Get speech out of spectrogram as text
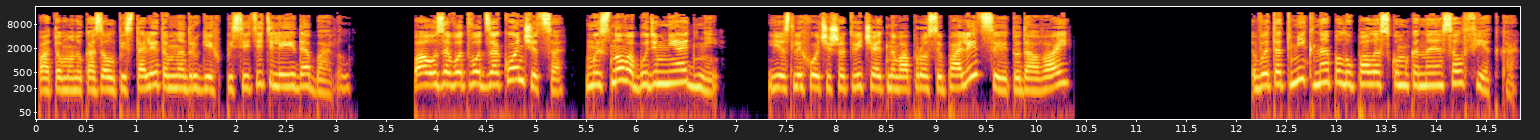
Потом он указал пистолетом на других посетителей и добавил. «Пауза вот-вот закончится, мы снова будем не одни. Если хочешь отвечать на вопросы полиции, то давай». В этот миг на пол упала скомканная салфетка.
